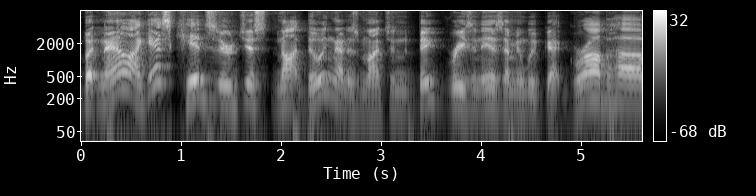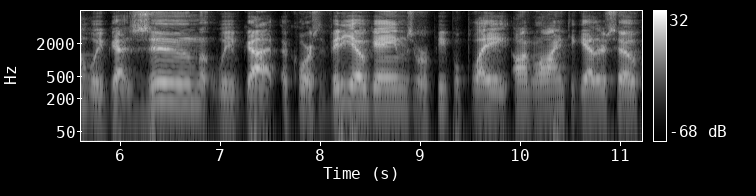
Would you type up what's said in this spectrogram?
But now i guess kids are just not doing that as much and the big reason is i mean we've got grubhub we've got zoom we've got of course video games where people play online together so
